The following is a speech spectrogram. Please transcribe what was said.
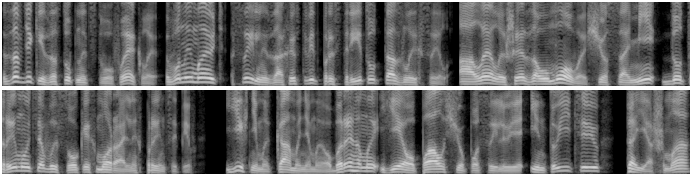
Завдяки заступництву фекли вони мають сильний захист від пристріту та злих сил, але лише за умови, що самі дотримуються високих моральних принципів. Їхніми каменями оберегами є опал, що посилює інтуїцію, та яшма,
